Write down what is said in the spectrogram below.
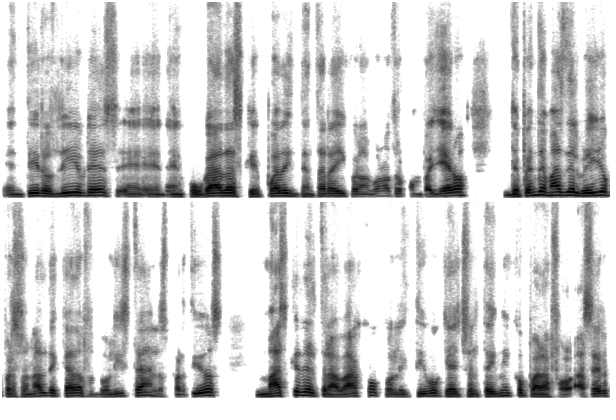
en tiros libres, en, jugadas que pueda intentar ahí con algún otro compañero. Depende más del brillo personal de cada futbolista en los partidos, más que del trabajo colectivo que ha hecho el técnico para hacer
